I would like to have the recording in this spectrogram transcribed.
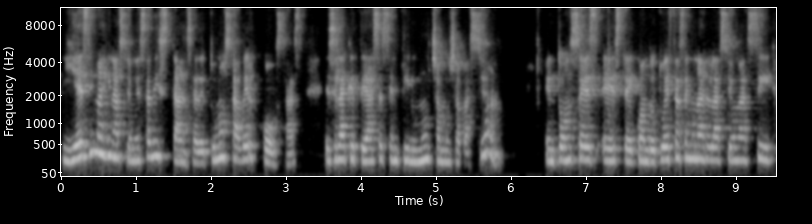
Y esa imaginación, esa distancia de tú no saber cosas, es la que te hace sentir mucha, mucha pasión. Entonces, este, cuando tú estás en una relación así,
